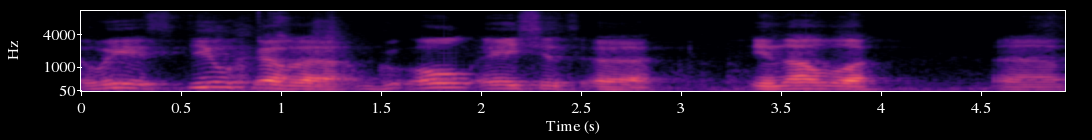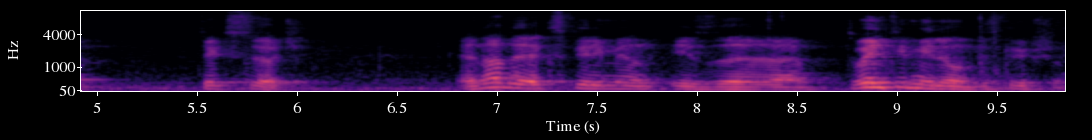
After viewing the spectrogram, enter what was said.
we still have uh, all ACID uh, in our uh, text search. Another experiment is uh, 20 million description.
